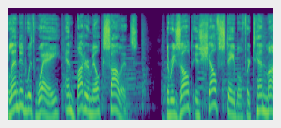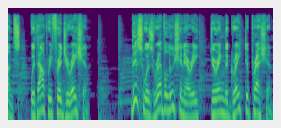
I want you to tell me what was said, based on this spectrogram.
blended with whey and buttermilk solids. The result is shelf-stable for 10 months without refrigeration. This was revolutionary during the Great Depression.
